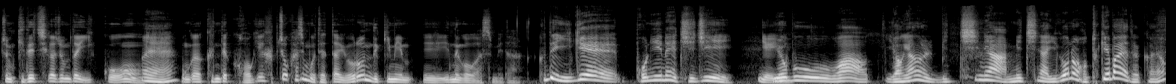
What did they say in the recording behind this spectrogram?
좀 기대치가 좀더 있고 예. 뭔가 근데 거기에 흡족하지 못했다 이런 느낌이 있는 것 같습니다. 근데 이게 본인의 지지 예, 예. 여부와 영향을 미치냐 안 미치냐 이거는 어떻게 봐야 될까요?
